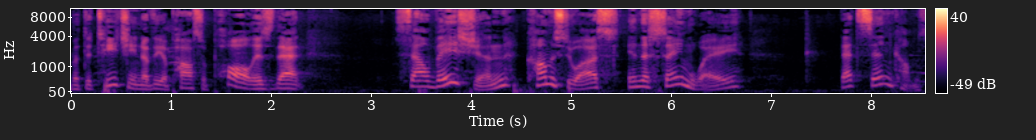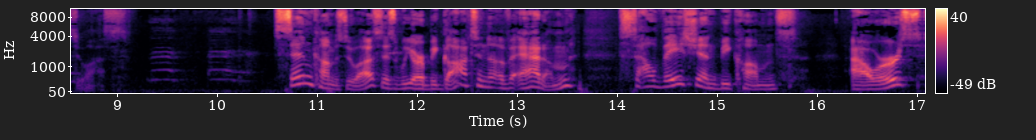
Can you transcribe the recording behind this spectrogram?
but the teaching of the Apostle Paul is that salvation comes to us in the same way that sin comes to us. Sin comes to us as we are begotten of Adam salvation becomes ours.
